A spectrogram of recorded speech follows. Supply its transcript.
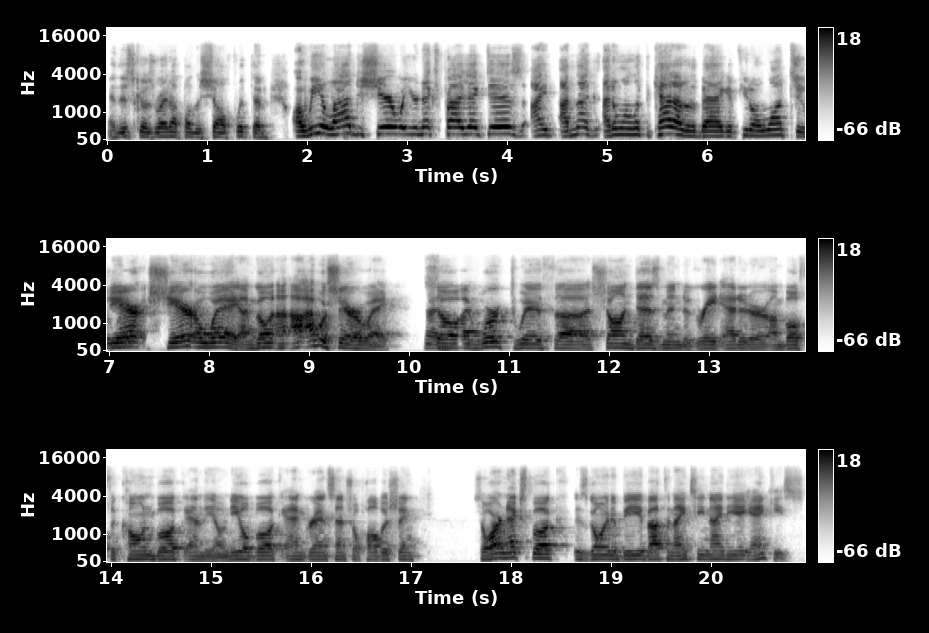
and this goes right up on the shelf with them. Are we allowed to share what your next project is? I, i'm not i don't want to let the cat out of the bag if you don't want to share share away. I'm going I, I will share away so I've worked with uh, Sean Desmond, a great editor, on both the Cone book and the O'Neill book and Grand Central Publishing. So our next book is going to be about the 1998 Yankees,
